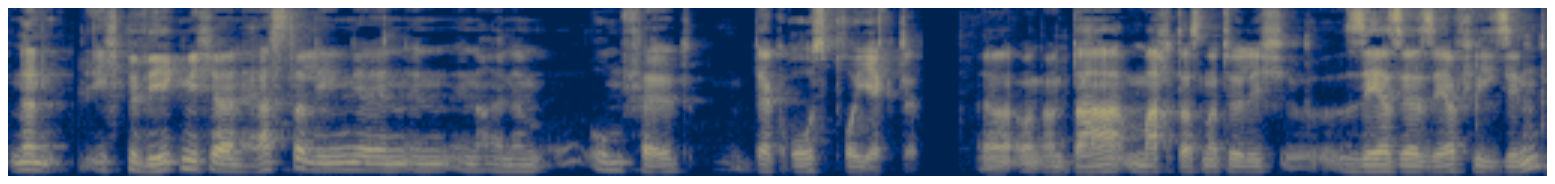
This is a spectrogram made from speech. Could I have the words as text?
Nein, ich bewege mich ja in erster Linie in, in, in einem Umfeld der Großprojekte. Ja, und, und da macht das natürlich sehr, sehr, sehr viel Sinn,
